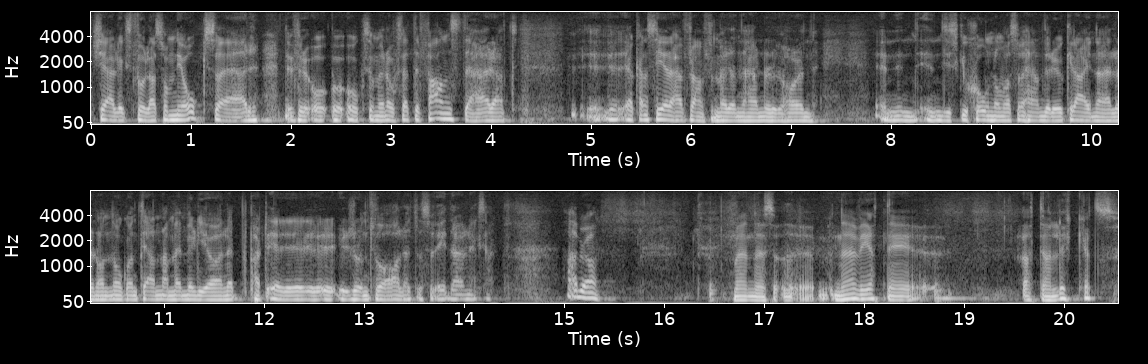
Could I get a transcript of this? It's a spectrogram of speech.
kärleksfulla som ni också är. Och, och, också, men också att det fanns det här att jag kan se det här framför mig den här när du har en, en, en, diskussion om vad som händer i Ukraina eller någon, någonting annat med miljön part, runt valet och så vidare. Liksom. Ja, bra. Men eh, så, eh, när vet ni att ni har lyckats?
